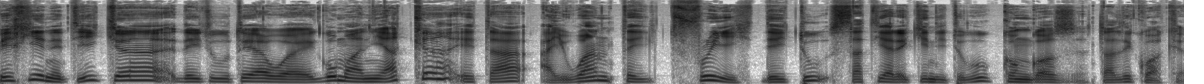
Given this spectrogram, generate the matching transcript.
berrienetik uh, deitu dute hau egomaniak eta I Want It Free deitu zatiarekin ditugu Kongoz taldekoak.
